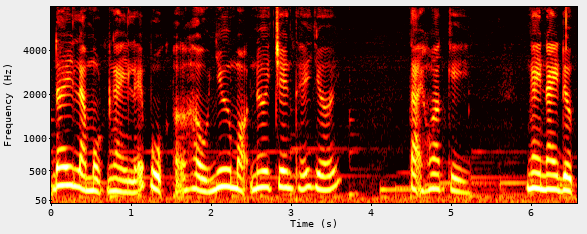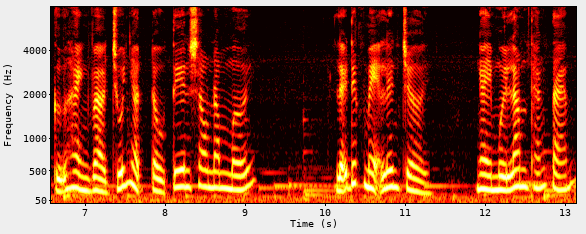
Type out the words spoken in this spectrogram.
Đây là một ngày lễ buộc ở hầu như mọi nơi trên thế giới. Tại Hoa Kỳ, ngày này được cử hành vào Chúa Nhật đầu tiên sau năm mới. Lễ Đức Mẹ lên trời, ngày 15 tháng 8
